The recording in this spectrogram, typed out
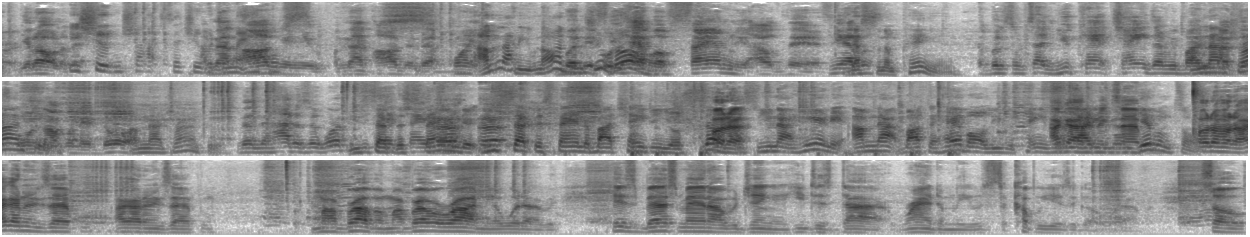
Right. Get all of He's shooting shots at you I'm with not them arguing you. I'm not arguing that point. I'm not even arguing but arguing if with you you at have a family out there, if you have That's a, an opinion. but it's what you can't change everybody I'm by not just trying going to. knock on their door. I'm not trying to. Then how does it work? You if set the change standard. everybody? You set the standard by changing yourself. Hold. So you're not hearing it. I'm not about to have all these opinions. I I'm got an example. give them to 'em. Hold on, hold on. I got an example. I got an example. My brother, my brother Rodney or whatever, his best man out of Virginia, he just died randomly. It was just a couple years ago, whatever. So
